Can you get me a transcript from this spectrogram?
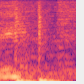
me.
